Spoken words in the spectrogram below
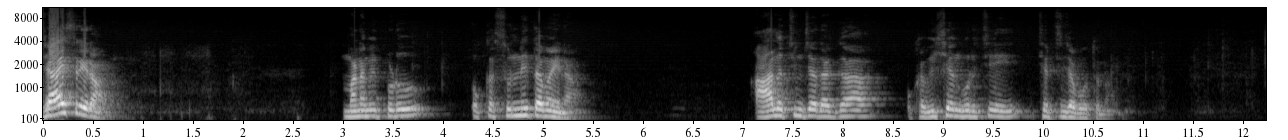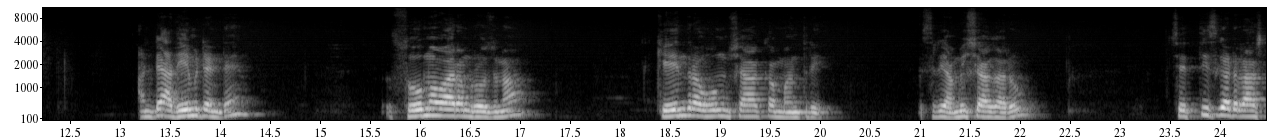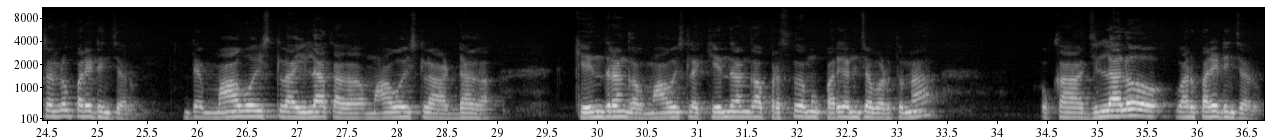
జై శ్రీరామ్. మనం ఇప్పుడు ఒక సున్నితమైన ఆలోచించదగ్గ ఒక విషయం గురించి చర్చించబోతున్నాం. అంటే అదేమిటంటే సోమవారం రోజున కేంద్ర హోంశాఖ మంత్రి శ్రీ అమిత్ షా గారు ఛత్తీస్గఢ్ రాష్ట్రంలో పర్యటించారు. అంటే మావోయిస్టుల ఇలాకాగా మావోయిస్టుల అడ్డాగా కేంద్రంగా మావోయిస్టుల కేంద్రంగా ప్రస్తుతం పరిగణించబడుతున్న ఒక జిల్లాలో వారు పర్యటించారు.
